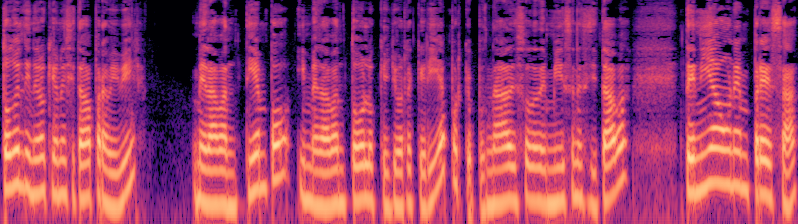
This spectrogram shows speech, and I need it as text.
todo el dinero que yo necesitaba para vivir, me daban tiempo y me daban todo lo que yo requería, porque pues nada de eso de mí se necesitaba. Tenía una empresa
